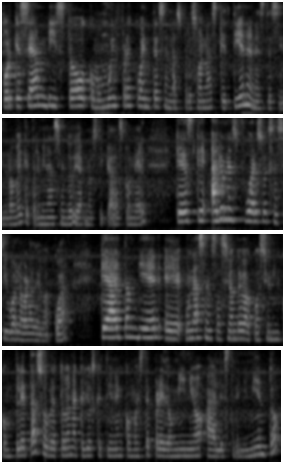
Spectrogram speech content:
porque se han visto como muy frecuentes en las personas que tienen este síndrome y que terminan siendo diagnosticadas con él, que es que hay un esfuerzo excesivo a la hora de evacuar, que hay también eh, una sensación de evacuación incompleta, sobre todo en aquellos que tienen como este predominio al estreñimiento.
